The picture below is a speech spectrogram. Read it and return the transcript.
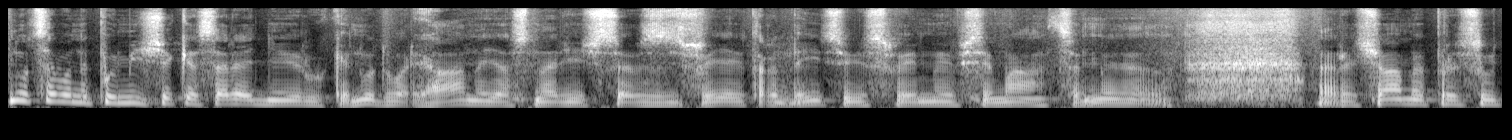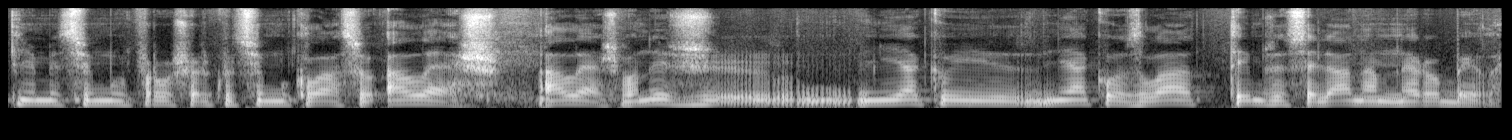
Ну це вони поміщики середньої руки. Ну, дворяни, ясна річ, це своєю традицією, своїми всіма цими речами присутніми цьому прошарку, цьому класу. Але ж, але ж, вони ж е, ніякої, ніякого зла тим же селянам не робили.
